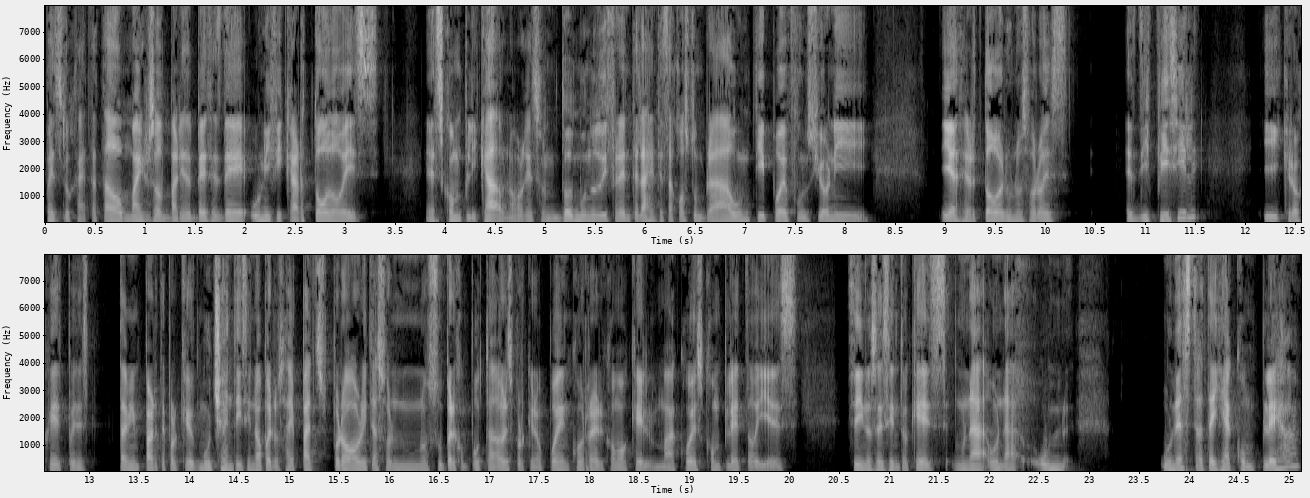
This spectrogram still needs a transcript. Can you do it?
pues, lo que ha tratado Microsoft varias veces de unificar todo es, es complicado, ¿no? Porque son dos mundos diferentes, la gente está acostumbrada a un tipo de función y, y hacer todo en uno solo es, es difícil y creo que pues es también parte porque mucha gente dice, no, pero los iPads Pro ahorita son unos supercomputadores porque no pueden correr como que el Mac es completo y es, sí, no sé, siento que es una, una, una estrategia compleja.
